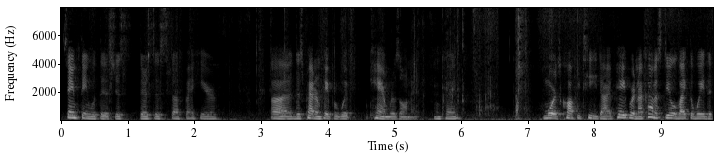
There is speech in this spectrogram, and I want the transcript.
same thing with this, just there's this stuff back here uh, this pattern paper with cameras on it, okay? Moore's Coffee Tea Dye paper, and I kind of still like the way that,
